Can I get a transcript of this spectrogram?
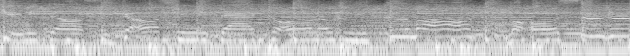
君と過ごしたこの服も。もうすぐ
